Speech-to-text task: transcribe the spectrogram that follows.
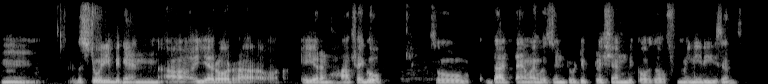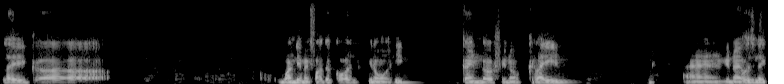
hmm. the story began uh, a year or uh, a year and a half ago. So that time i was into depression because of many reasons. Like uh, one day my father called you know he kind of you know cried and you know I was like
